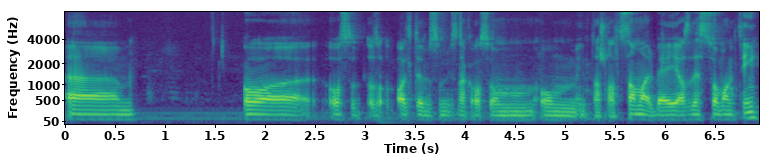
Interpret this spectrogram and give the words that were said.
Uh, og også, også, alt det som vi snakka om, om internasjonalt samarbeid. altså Det er så mange ting.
